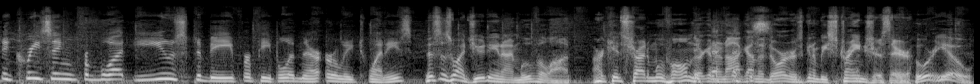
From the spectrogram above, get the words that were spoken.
increasing from what used to be for people in their early 20s. This is why Judy and I move a lot. Our kids try to move home. They're going to knock on the door. There's going to be strangers there. Who are you?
